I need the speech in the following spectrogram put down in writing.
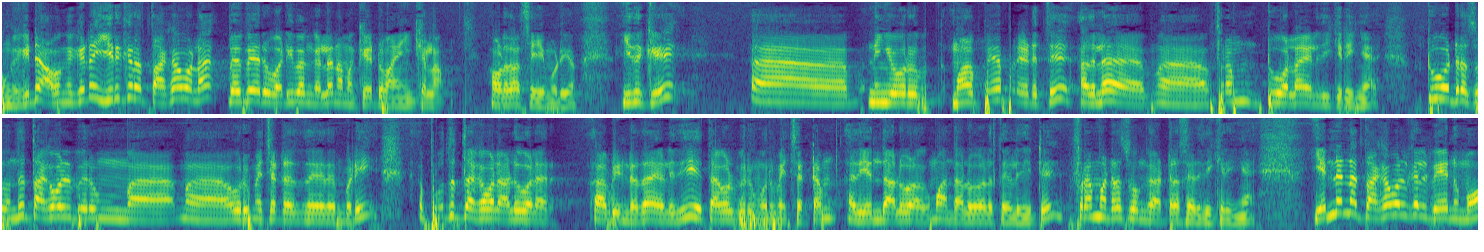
உங்ககிட்ட அவங்கக்கிட்ட இருக்கிற தகவலை வெவ்வேறு வடிவங்களில் நம்ம கேட்டு வாங்கிக்கலாம். அவ்வளோதான் செய்ய முடியும். இதுக்கு நீங்கள் ஒரு பேப்பர் எடுத்து அதில் ஃப்ரம் டூ எல்லாம் எழுதிக்கிறீங்க. டூ அட்ரஸ் வந்து தகவல் பெறும் ஆஹ், உரிமை சட்டத்தின்படி பொது தகவல் அலுவலர் அப்படின்றத எழுதி தகவல் பெறும் உரிமை சட்டம். அது எந்த அலுவலகமோ அந்த அலுவலகத்தை எழுதிட்டு ஃப்ரம் அட்ரஸ் உங்கள் அட்ரஸ் எழுதிக்கிறீங்க. என்னென்ன தகவல்கள் வேணுமோ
